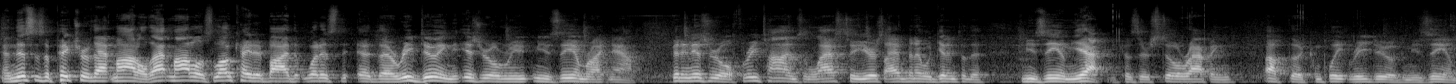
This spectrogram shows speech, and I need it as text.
And this is a picture of that model. That model is located by the, what is the, uh, redoing the Israel Re- Museum right now. Been in Israel three times in the last two years. I haven't been able to get into the museum yet because they're still wrapping up the complete redo of the museum.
